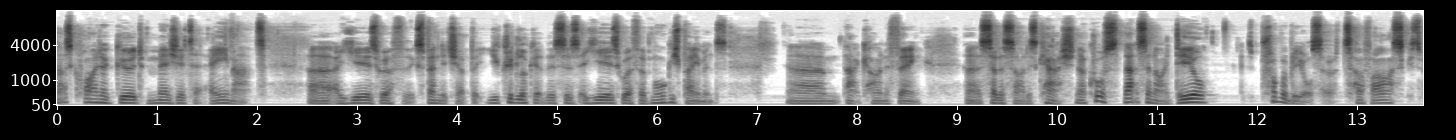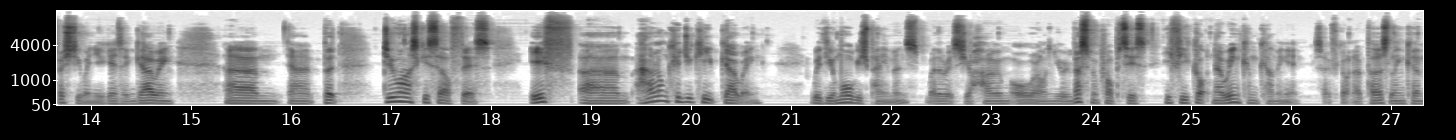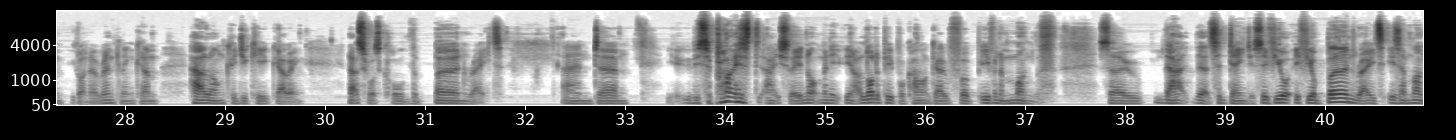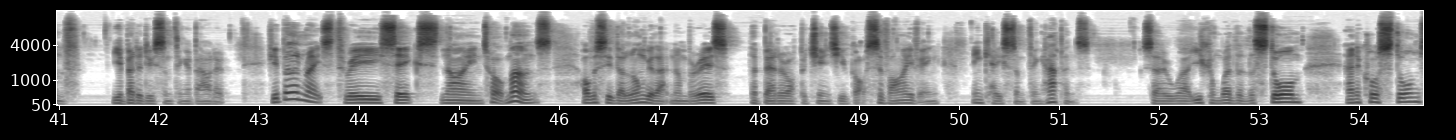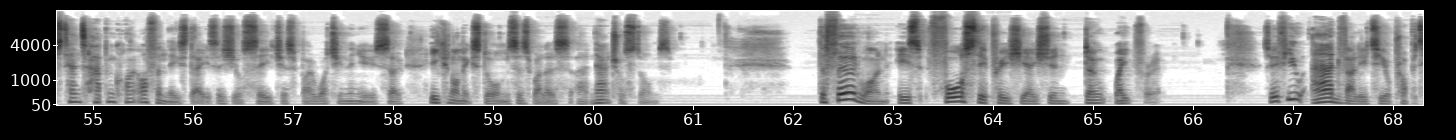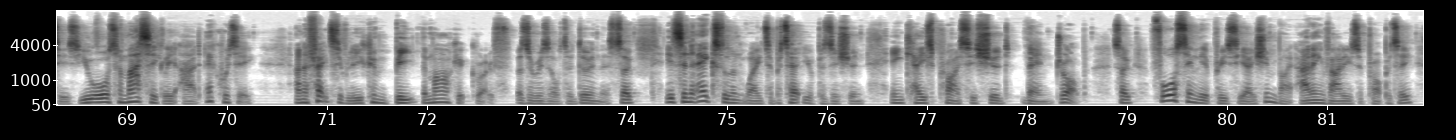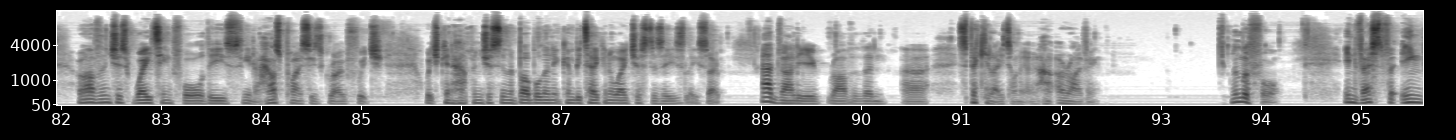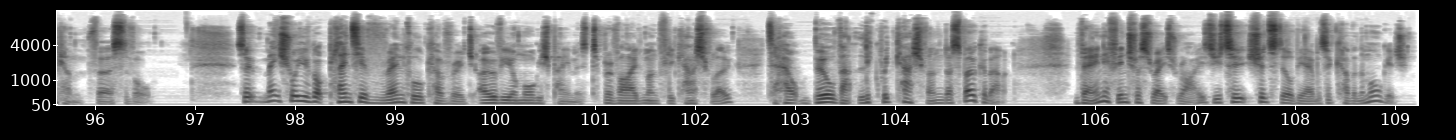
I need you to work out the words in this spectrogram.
That's quite a good measure to aim at, uh, a year's worth of expenditure. But you could look at this as a year's worth of mortgage payments um, that kind of thing, uh, set aside as cash. Now, of course, that's an ideal. It's probably also a tough ask, especially when you're getting going. Um, uh, but do ask yourself this: if um, how long could you keep going with your mortgage payments, whether it's your home or on your investment properties, if you've got no income coming in? So, if you've got no personal income, you've got no rental income, how long could you keep going? That's what's called the burn rate and um, you'd be surprised actually not many you know a lot of people can't go for even a month. So that that's a danger. So if your if your burn rate is a month you better do something about it. If your burn rate's three six nine 12 months obviously the longer that number is the better opportunity you've got surviving in case something happens. So uh, you can weather the storm. And of course storms tend to happen quite often these days as you'll see just by watching the news. So economic storms as well as uh, natural storms the third one is force the appreciation, don't wait for it. So if you add value to your properties, you automatically add equity and effectively you can beat the market growth as a result of doing this. So it's an excellent way to protect your position in case prices should then drop. So forcing the appreciation by adding value to property rather than just waiting for these, you know, house prices growth which which can happen just in a bubble and it can be taken away just as easily. So add value rather than uh, speculate on it arriving. Number 4. Invest for income first of all. So make sure you've got plenty of rental coverage over your mortgage payments to provide monthly cash flow to help build that liquid cash fund I spoke about. Then, if interest rates rise, you should still be able to cover the mortgage.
